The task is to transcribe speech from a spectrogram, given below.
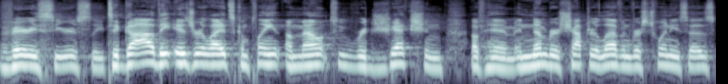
very seriously. To God, the Israelites' complaint amount to rejection of him. In Numbers chapter 11, verse 20 says,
